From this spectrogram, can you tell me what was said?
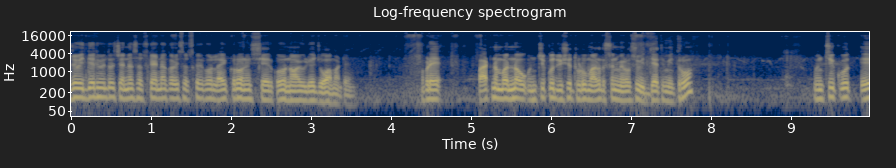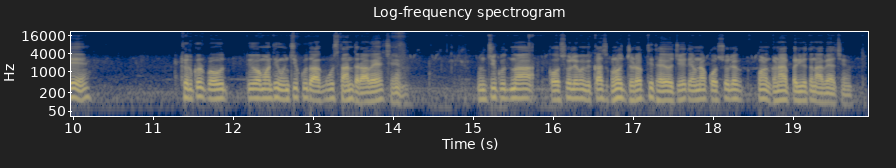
જો વિદ્યાર્થી મિત્રો ચેનલ સબસ્ક્રાઈબ ના કરી સબસ્ક્રાઈબ કરો, લાઈક કરો અને શેર કરો નવા વીડિયો જોવા માટે. આપણે પાઠ નંબર નવ, ઊંચી કૂદ વિશે થોડું માર્ગદર્શન મેળવશું વિદ્યાર્થી મિત્રો. ઊંચી કૂદ એ ખેલકૂદ પ્રવૃત્તિઓમાંથી ઊંચી કૂદ આગવું સ્થાન ધરાવે છે. ઊંચી કૂદના કૌશલ્યમાં વિકાસ ઘણો ઝડપથી થયો છે. તેમના કૌશલ્ય પણ ઘણા પરિવર્તન આવ્યા છે.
